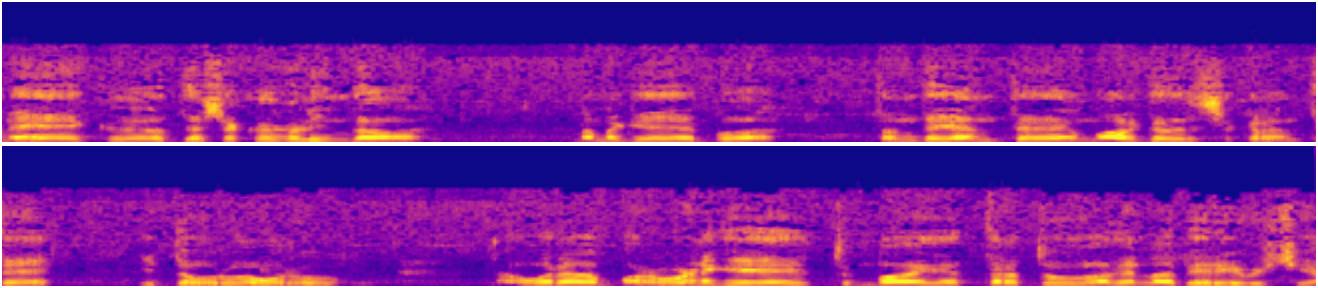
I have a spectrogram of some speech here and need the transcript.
ಅನೇಕ ದಶಕಗಳಿಂದ ನಮಗೆ ಒಬ್ಬ ತಂದೆಯಂತೆ, ಮಾರ್ಗದರ್ಶಕರಂತೆ ಇದ್ದವರು ಅವರು. ಅವರ ಬರವಣಿಗೆ ತುಂಬ ಎತ್ತರದ್ದು, ಅದೆಲ್ಲ ಬೇರೆ ವಿಷಯ.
